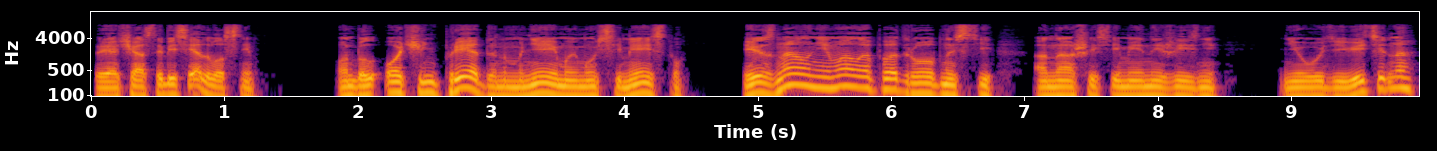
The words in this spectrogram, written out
то я часто беседовал с ним. Он был очень предан мне и моему семейству и знал немало подробностей о нашей семейной жизни. Неудивительно,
